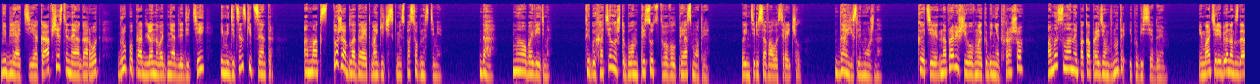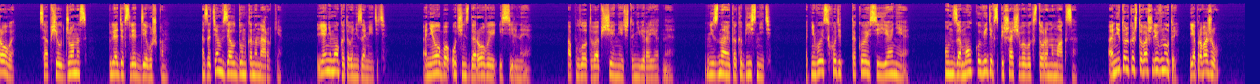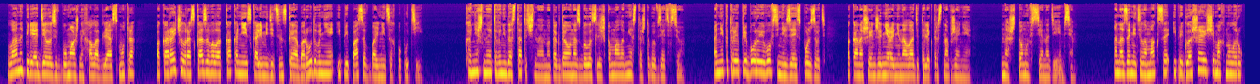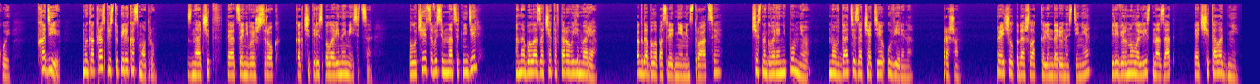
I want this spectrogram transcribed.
Библиотека, общественный огород, группа продленного дня для детей и медицинский центр. А Макс тоже обладает магическими способностями. Да, мы оба ведьмы. Ты бы хотела, чтобы он присутствовал при осмотре? поинтересовалась Рэйчел. Да, если можно. Кэти, направишь его в мой кабинет, хорошо? А мы с Ланой пока пройдем внутрь и побеседуем». «И мать и ребенок здоровы», — сообщил Джонас, глядя вслед девушкам. А затем взял Дункана на руки. Я не мог этого не заметить. Они оба очень здоровые и сильные. А плод вообще нечто невероятное. Не знаю, как объяснить. От него исходит такое сияние. Он замолк, увидев спешащего в их сторону Макса — они только что вошли внутрь. Я провожу». Лана переоделась в бумажный халат для осмотра, пока Рэйчел рассказывала, как они искали медицинское оборудование и припасы в больницах по пути. «Конечно, этого недостаточно, но тогда у нас было слишком мало места, чтобы взять все. А некоторые приборы и вовсе нельзя использовать, пока наши инженеры не наладят электроснабжение, на что мы все надеемся». Она заметила Макса и приглашающе махнула рукой. «Входи, мы как раз приступили к осмотру. Значит, ты оцениваешь срок как четыре с половиной месяца. Получается 18 недель? Она была зачата 2 января. Когда была последняя менструация? Честно говоря, не помню, но в дате зачатия уверена. Прошу. Рэйчел подошла к календарю на стене, перевернула лист назад и отсчитала дни.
